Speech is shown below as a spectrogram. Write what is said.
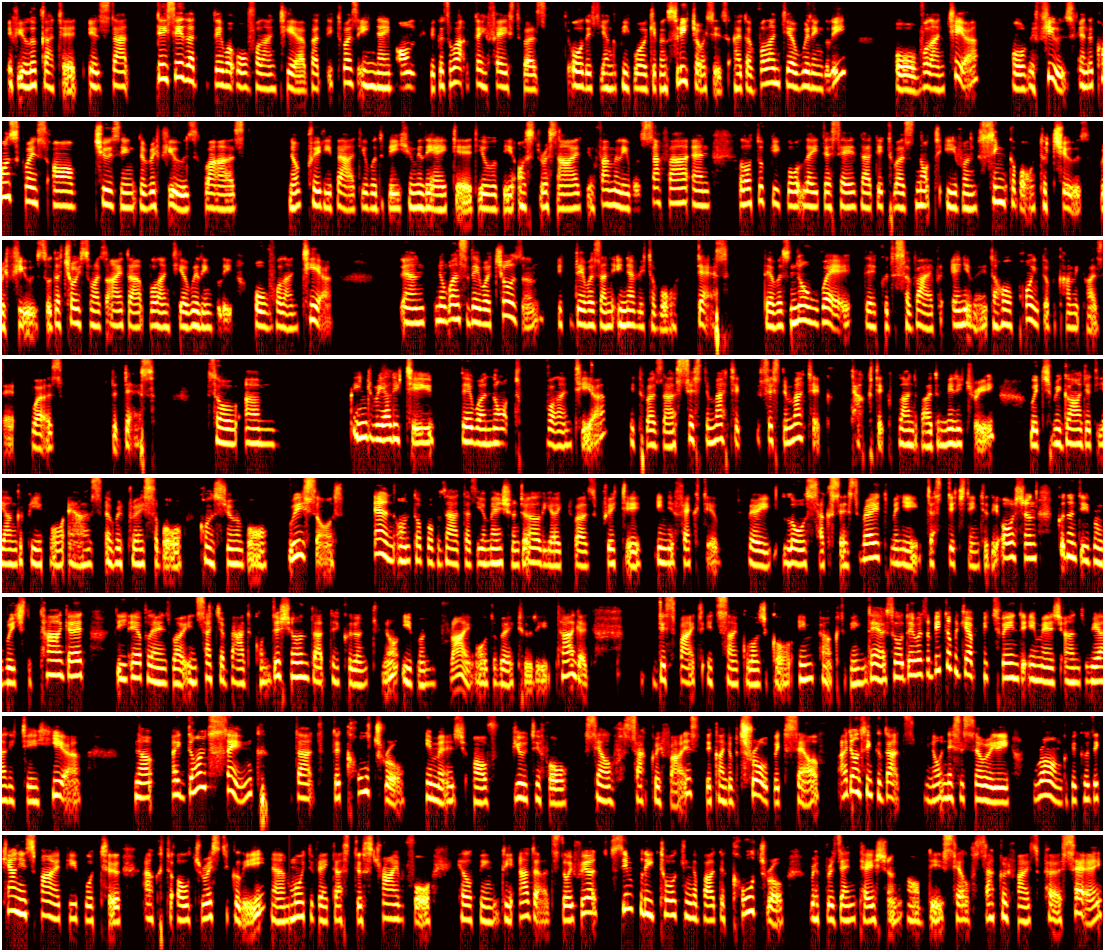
if you look at it, is that they say that they were all volunteer, but it was in name only because what they faced was all these young people were given three choices either volunteer willingly, or volunteer, or refuse. And the consequence of choosing the refuse was you know, pretty bad. You would be humiliated, you would be ostracized, your family would suffer. And a lot of people later say that it was not even thinkable to choose refuse. So the choice was either volunteer willingly or volunteer. And you know, once they were chosen, it, there was an inevitable death. There was no way they could survive anyway. The whole point of kamikaze was the death. So, um, in reality, they were not volunteer. It was a systematic, systematic tactic planned by the military, which regarded young people as a replaceable, consumable resource. And on top of that, as you mentioned earlier, it was pretty ineffective, very low success rate. Many just ditched into the ocean, couldn't even reach the target. The airplanes were in such a bad condition that they couldn't, you know, even fly all the way to the target despite its psychological impact being there. So there was a bit of a gap between the image and reality here. Now, I don't think that the cultural image of beautiful self sacrifice, the kind of trope itself, I don't think that's you know necessarily wrong because it can inspire people to act altruistically and motivate us to strive for helping the others. So if we are simply talking about the cultural representation of the self-sacrifice per se,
